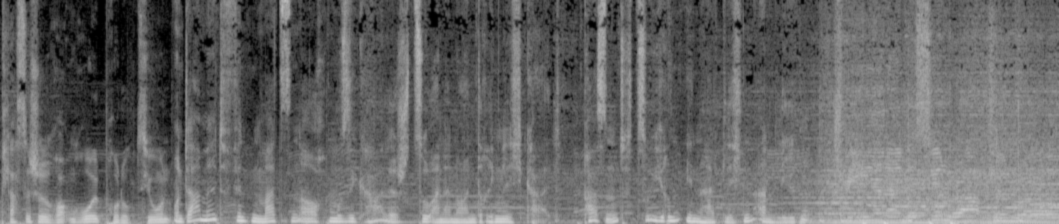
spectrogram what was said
klassische Rock'n'Roll-Produktion. und damit finden Matzen auch musikalisch zu einer neuen Dringlichkeit, passend zu ihren inhaltlichen Anliegen. Spielen ein bisschen Rock'n'Roll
